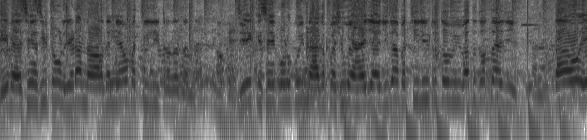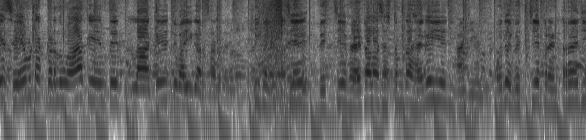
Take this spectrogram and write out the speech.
ਇਹ ਵੈਸੇ ਅਸੀਂ ਢੋਲ ਜਿਹੜਾ ਨਾਲ ਦਿੰਨੇ ਆ ਉਹ 25 ਲੀਟਰ ਦਾ ਦਿੰਨੇ ਆ ਓਕੇ ਜੇ। ਕਿਸੇ ਕੋਲ ਕੋਈ ਨਾਗ ਪਸ਼ੂ ਇਹੋ ਜਿਹਾ ਜਿਹਦਾ 25 ਲੀਟਰ ਤੋਂ ਵੀ ਵੱਧ ਦੁੱਧ ਹੈ ਜੀ ਤਾਂ ਉਹ ਇਹ ਸੇਮ ਢੱਕਣ ਨੂੰ ਆਹ ਕੇਨ ਤੇ ਲਾ ਕੇ ਚਵਾਈ ਕਰ ਸਕਦਾ ਹੈ ਠੀਕ ਹੈ ਜੀ। ਵਿੱਚੇ ਵਿੱਚੇ ਫੈਟ ਵਾਲਾ ਸਿਸਟਮ ਤਾਂ ਹੈਗਾ ਹੀ ਹੈ ਜੀ। ਹਾਂਜੀ ਹਾਂਜੀ। ਉਹਦੇ ਵਿੱਚੇ ਪ੍ਰਿੰਟਰ ਹੈ ਜੀ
